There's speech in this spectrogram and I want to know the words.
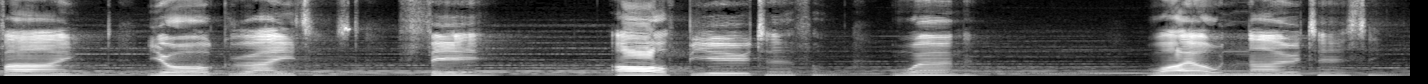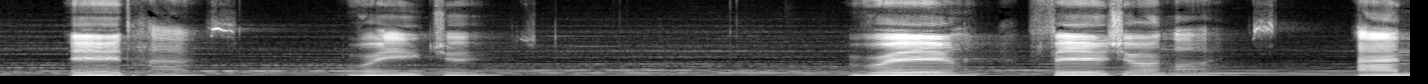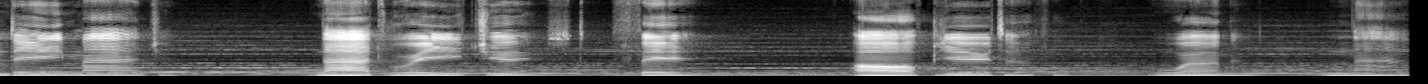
find your greatest fear of beautiful women while noticing it has reduced. Really visualize and imagine that reduced fear of beautiful woman now.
